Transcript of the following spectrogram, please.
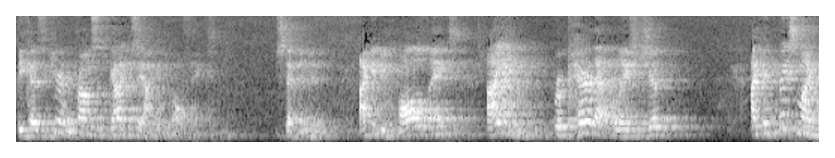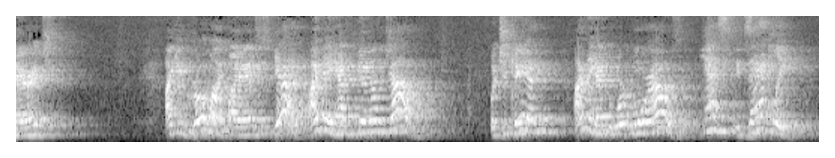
Because if you're in the promises of God, you say, I can do all things. Step into it. I can do all things. I can repair that relationship. I can fix my marriage. I can grow my finances. Yeah, I may have to get another job. But you can. I may have to work more hours. Yes, exactly.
